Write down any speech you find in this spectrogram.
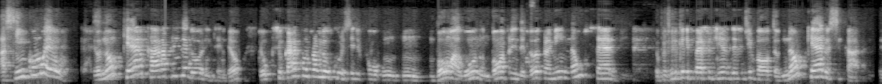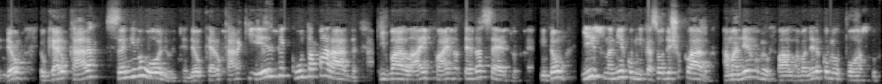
Assim como eu. Eu não quero cara aprendedor, entendeu? Eu, se o cara comprar meu curso e ele for um, um bom aluno, um bom aprendedor, para mim não serve. Eu prefiro que ele peça o dinheiro dele de volta. Eu não quero esse cara entendeu? Eu quero o cara sangue no olho, entendeu? Eu quero o cara que executa a parada, que vai lá e faz até dar certo. Então, isso na minha comunicação eu deixo claro. A maneira como eu falo, a maneira como eu posto,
